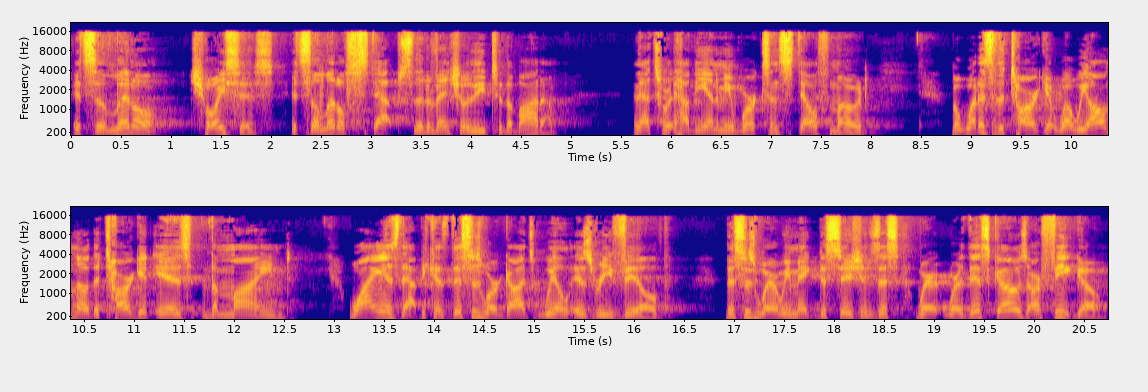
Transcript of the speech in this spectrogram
It's the little choices. It's the little steps that eventually lead to the bottom. And that's what, how the enemy works in stealth mode. But what is the target? Well, we all know the target is the mind. Why is that? Because this is where God's will is revealed. This is where we make decisions. This, where, where this goes, our feet go.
